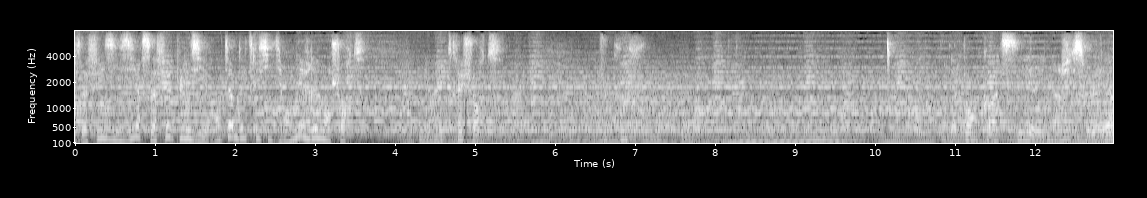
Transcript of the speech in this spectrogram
Ça fait zizir, ça fait plaisir. En termes d'électricité, on est vraiment short. On est même très short. Du coup, pas encore accès à l'énergie solaire,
